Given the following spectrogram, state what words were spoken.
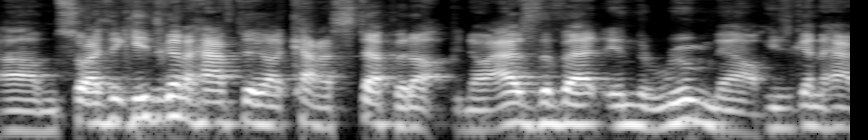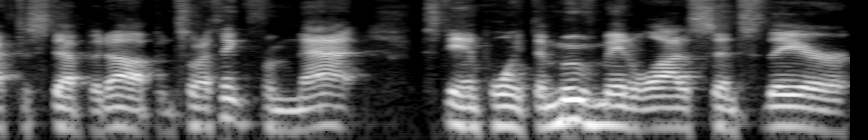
um, so I think he's going to have to kind of step it up. You know, as the vet in the room now, he's going to have to step it up. And so I think from that standpoint, the move made a lot of sense there.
